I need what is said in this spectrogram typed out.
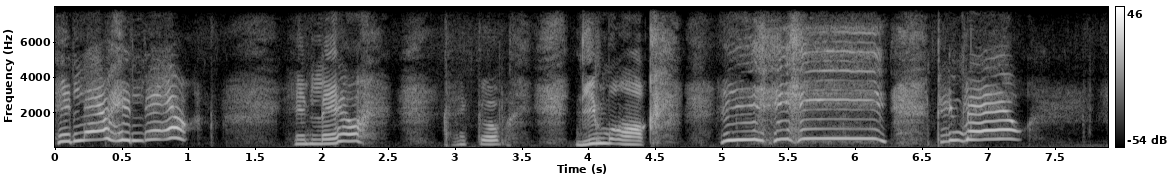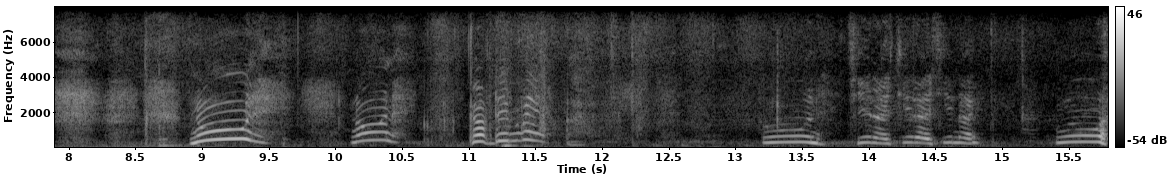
เห็นแล้วเห็นแล้ว เห็นแล้วกบยิ้มออกถึงแล้วนู่นนู่นกบถึงแล้วนู่นชี้หน่อยชี้หน่อยชี้หน่อยนู่น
